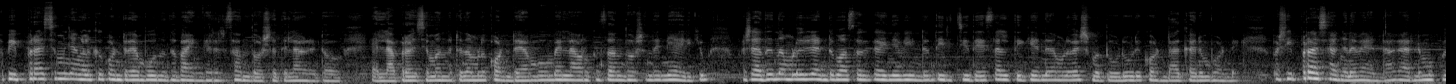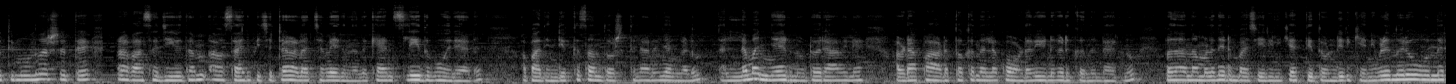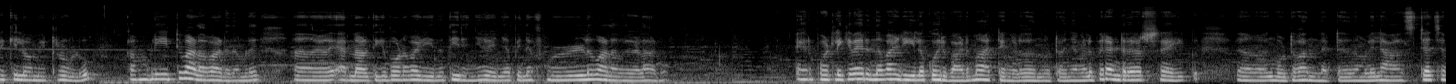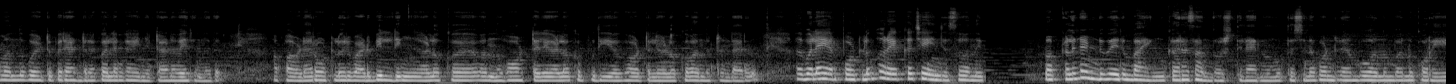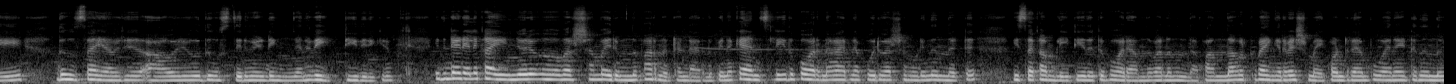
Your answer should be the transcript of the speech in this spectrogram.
അപ്പോൾ ഇപ്രാവശ്യം ഞങ്ങൾക്ക് കൊണ്ടുവരാൻ പോകുന്നത് ഭയങ്കര ഒരു സന്തോഷത്തിലാണ് കേട്ടോ എല്ലാ പ്രാവശ്യം വന്നിട്ട് നമ്മൾ കൊണ്ടുവരാൻ പോകുമ്പോൾ എല്ലാവർക്കും സന്തോഷം തന്നെയായിരിക്കും. പക്ഷേ അത് നമ്മളൊരു രണ്ട് മാസമൊക്കെ കഴിഞ്ഞ് വീണ്ടും തിരിച്ച് ഇതേ സ്ഥലത്തേക്ക് തന്നെ നമ്മൾ വിഷമത്തോടു കൂടി കൊണ്ടാക്കാനും പോകണ്ടേ പക്ഷേ ഇപ്രാവശ്യം അങ്ങനെ വേണ്ട. കാരണം മുപ്പത്തിമൂന്ന് വർഷത്തെ പ്രവാസ ജീവിതം അവസാനിപ്പിച്ചിട്ടാണ് അച്ഛൻ വരുന്നത്. ക്യാൻസൽ ചെയ്ത് പോരുകയാണ് അപ്പോൾ അതിന്റെയൊക്കെ സന്തോഷത്തിലാണ് ഞങ്ങളും നല്ല മഞ്ഞായിരുന്നു കേട്ടോ രാവിലെ. അവിടെ ആ പാടത്തൊക്കെ നല്ല കോട വീണ് കിടക്കുന്നുണ്ടായിരുന്നു. അപ്പോൾ നമ്മൾ നെടുമ്പാശ്ശേരിയിലേക്ക് എത്തിക്കൊണ്ടിരിക്കുകയാണ്. ഇവിടെ നിന്നൊരു ഒന്നര കിലോമീറ്റർ ഉള്ളൂ. കംപ്ലീറ്റ് വളവാണ് നമ്മൾ എറണാകുളത്തേക്ക് പോണ വഴിയിൽ നിന്ന് തിരിഞ്ഞു കഴിഞ്ഞാൽ പിന്നെ ഫുള്ള് വളവുകളാണ്. എയർപോർട്ടിലേക്ക് വരുന്ന വഴിയിലൊക്കെ ഒരുപാട് മാറ്റങ്ങൾ വന്നു കേട്ടോ ഞങ്ങളിപ്പോൾ രണ്ടര വർഷമായി ഇങ്ങോട്ട് വന്നിട്ട്. നമ്മൾ ലാസ്റ്റ് അച്ഛൻ വന്ന് പോയിട്ട് ഇപ്പോൾ രണ്ടര കൊല്ലം കഴിഞ്ഞിട്ടാണ് വരുന്നത്. അപ്പോൾ അവിടെ റോട്ടിൽ ഒരുപാട് ബിൽഡിങ്ങുകളൊക്കെ വന്നു ഹോട്ടലുകളൊക്കെ പുതിയ ഹോട്ടലുകളൊക്കെ വന്നിട്ടുണ്ടായിരുന്നു. അതുപോലെ എയർപോർട്ടിലും കുറേയൊക്കെ ചേഞ്ചസ് വന്നു. മക്കൾ രണ്ടുപേരും ഭയങ്കര സന്തോഷത്തിലായിരുന്നു. മുത്തച്ഛനെ കൊണ്ടുവരാൻ പോകാമെന്നും പറഞ്ഞ് കുറേ ദിവസമായി അവർ ആ ഒരു ദിവസത്തിന് വേണ്ടി ഇങ്ങനെ വെയിറ്റ് ചെയ്തിരിക്കുന്നു. ഇതിന്റെ ഇടയിൽ കഴിഞ്ഞൊരു വർഷം വരും എന്ന് പറഞ്ഞിട്ടുണ്ടായിരുന്നു. പിന്നെ ക്യാൻസൽ ചെയ്ത് പോരണ കാരണം അപ്പോൾ ഒരു വർഷം കൂടി നിന്നിട്ട് വിസ കംപ്ലീറ്റ് ചെയ്തിട്ട് പോരാമെന്ന് പറഞ്ഞ് നിന്നത് അപ്പോൾ അന്ന് അവർക്ക് ഭയങ്കര വിഷമമായി കൊണ്ടുവരാൻ പോകാനായിട്ട് നിന്ന്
